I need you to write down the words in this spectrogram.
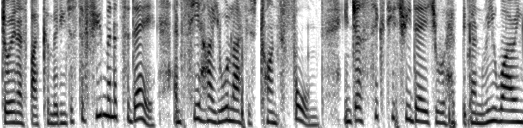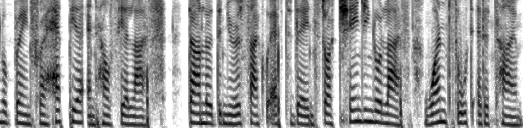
Join us by committing just a few minutes a day and see how your life is transformed. In just 63 days, you will have begun rewiring your brain for a happier and healthier life. Download the NeuroCycle app today and start changing your life one thought at a time.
